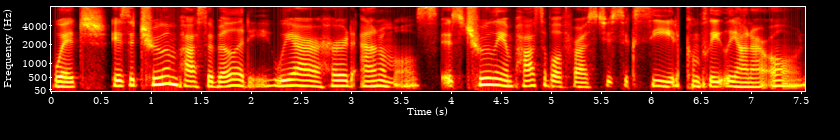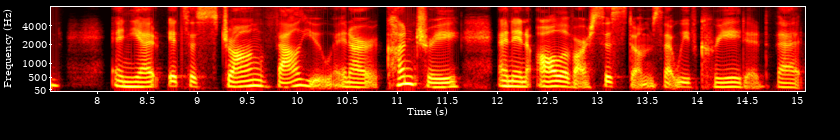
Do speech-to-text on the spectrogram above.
which is a true impossibility. We are herd animals. It's truly impossible for us to succeed completely on our own. And yet, it's a strong value in our country and in all of our systems that we've created that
